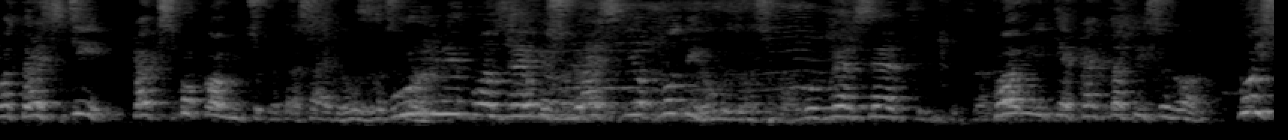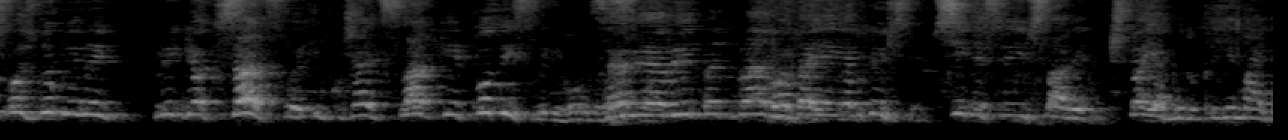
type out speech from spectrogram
потрясти, как смоковницу потрясает, говорит Господь. Урлі Чтобы позеком. собрать с нее плоды, говорит Господь. Уже серце часа. Помните, как написано, пусть возлюбленный придет в царство и вкушает сладкие плоды свои, говорит Це Господь. не ріпить вам. Когда я явлюсь в силе своей в славе, что я буду принимать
